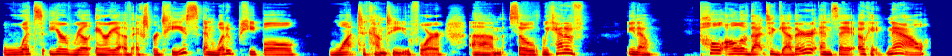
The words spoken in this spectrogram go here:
what's your real area of expertise and what do people want to come to you for. Um, so we kind of you know pull all of that together and say okay now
